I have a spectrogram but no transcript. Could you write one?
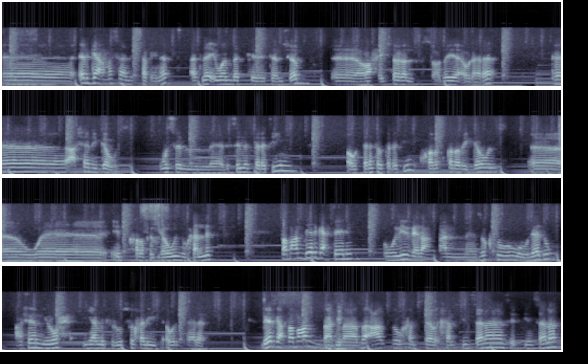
آه ارجع مثلا للسبعينات هتلاقي والدك كان شاب. آه، راح يشتغل في السعودية أو العراق آه، عشان يتجوز. وصل لسن ال 30 أو ال 33 خلاص قرر يتجوز آه، وخلاص اتجوز وخلف. طبعا بيرجع تاني وبيبعد عن زوجته وولاده عشان يروح يعمل فلوس في الخليج أو العراق. بيرجع طبعا بعد ما بقى عنده 50 سنة 60 سنة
